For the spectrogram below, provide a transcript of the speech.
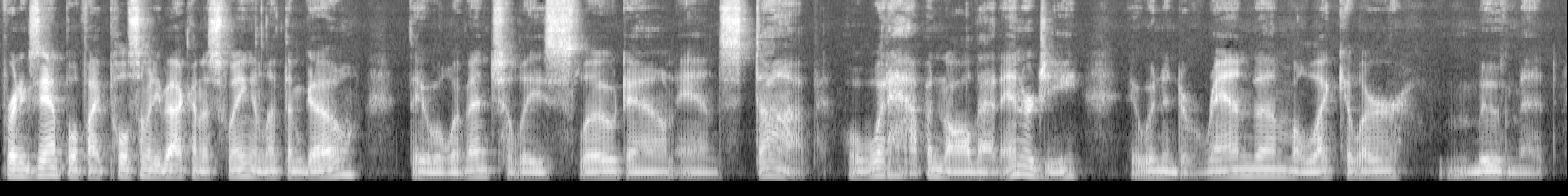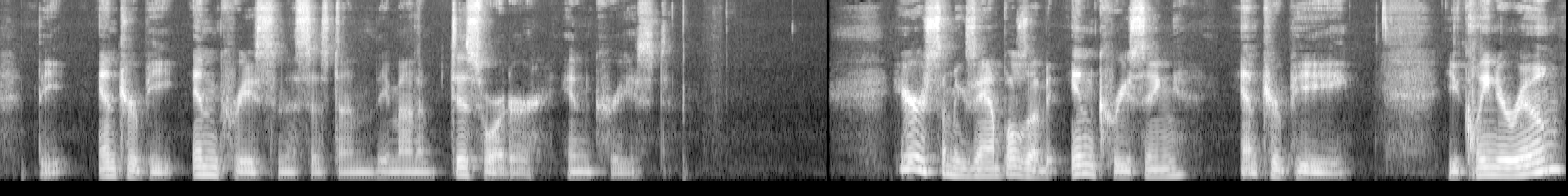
For an example, if I pull somebody back on a swing and let them go, they will eventually slow down and stop. Well, what happened to all that energy? It went into random molecular movement. The entropy increased in the system, the amount of disorder increased. Here are some examples of increasing entropy. You clean your room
